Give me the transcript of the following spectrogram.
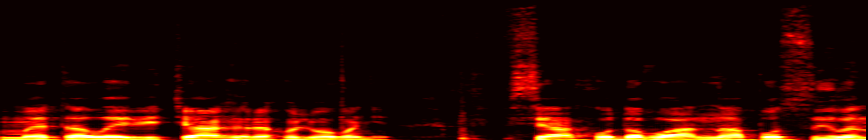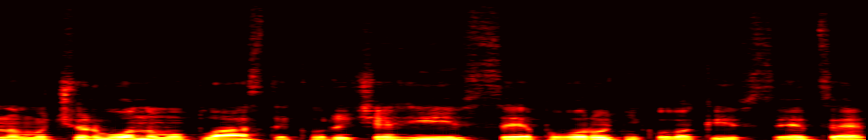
Металеві тяги регульовані. Вся ходова на посиленому червоному пластику, рычаги, все, поворотні кулаки, все це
